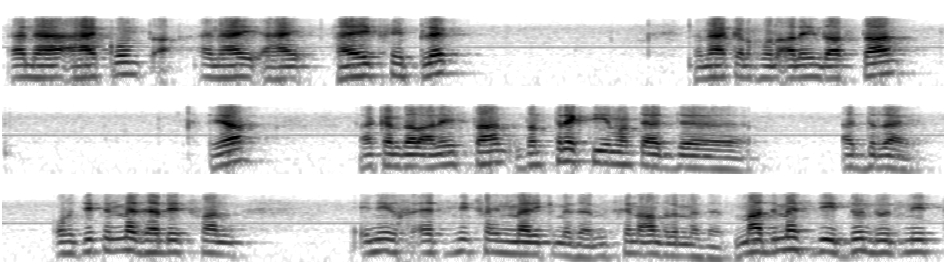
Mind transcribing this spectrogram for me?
en hij, hij komt en hij, hij, hij heeft geen plek. En hij kan gewoon alleen daar staan. Ja. Hij kan daar alleen staan. Dan trekt hij iemand uit de, uit de rij. Of dit een medheb is van... In ieder, het is niet van een merk medheb. Misschien een andere medheb. Maar de mensen die het doen, doen het niet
